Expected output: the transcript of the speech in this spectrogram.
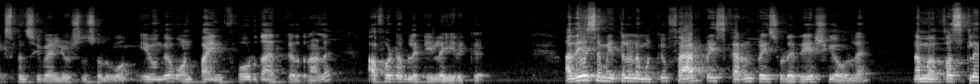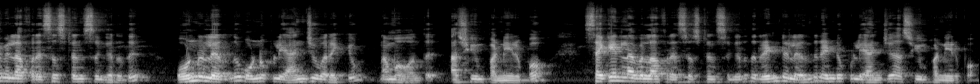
எக்ஸ்பென்சிவ் வேல்யூஷன் சொல்லுவோம். இவங்க ஒன் பாயிண்ட் ஃபோர் தான் இருக்கிறதுனால அஃபோர்டபிலிட்டியில் இருக்குது அதே சமயத்தில் நமக்கு ஃபேர் ப்ரைஸ் கரண்ட் ப்ரைஸோட ரேஷியோவில் நம்ம ஃபர்ஸ்ட் லெவல் ஆஃப் ரெசிஸ்டன்ஸுங்கிறது ஒன்றுலேருந்து ஒன்று புள்ளி அஞ்சு வரைக்கும் நம்ம வந்து அசியூம் பண்ணியிருப்போம் செகண்ட் லெவல் ஆஃப் ரெசிஸ்டன்ஸுங்கிறது ரெண்டுலேருந்து ரெண்டு புள்ளி அஞ்சு அசியூம் பண்ணியிருப்போம்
